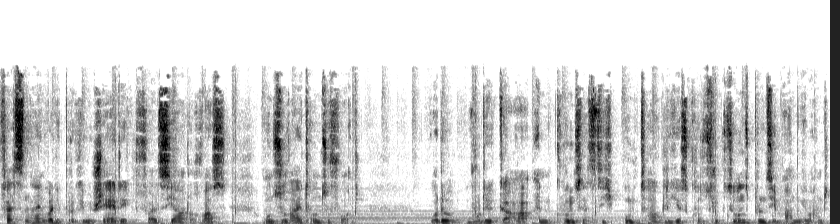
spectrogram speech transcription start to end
Falls nein, war die Brücke beschädigt? Falls ja, doch was? Und so weiter und so fort. Oder wurde gar ein grundsätzlich untaugliches Konstruktionsprinzip angewandt?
